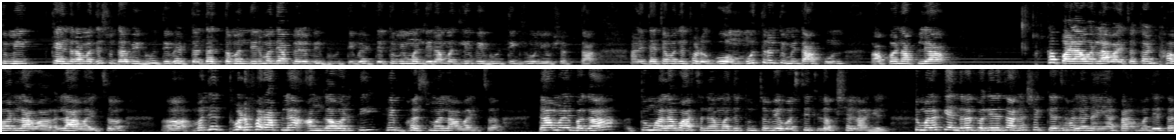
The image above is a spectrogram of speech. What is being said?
तुम्ही केंद्रामध्ये सुद्धा विभूती भेटतं दत्त मंदिरमध्ये आपल्याला विभूती भेटते. तुम्ही मंदिरामधली विभूती घेऊन येऊ शकता. आणि त्याच्यामध्ये थोडं गोमूत्र तुम्ही टाकून आपण आपल्या कपाळावर लावायचं कंठावर लावा लावायचं. म्हणजे थोडंफार आपल्या अंगावरती हे भस्म लावायचं. त्यामुळे बघा तुम्हाला वाचण्यामध्ये तुमचं व्यवस्थित लक्ष लागेल. तुम्हाला केंद्रात वगैरे जाणं शक्य झालं नाही या काळामध्ये तर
